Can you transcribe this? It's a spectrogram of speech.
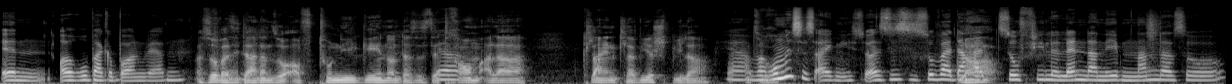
in Europa geboren werden. Ach so, weil sie da dann so auf Tournee gehen und das ist der Ja. Traum aller kleinen Klavierspieler. Ja, so. warum ist es eigentlich so? Also es ist so, weil da Ja. halt so viele Länder nebeneinander so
